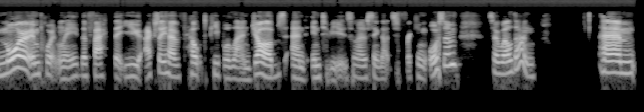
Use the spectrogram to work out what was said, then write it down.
more importantly, the fact that you actually have helped people land jobs and interviews. And I just think that's freaking awesome. So well done. Um,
